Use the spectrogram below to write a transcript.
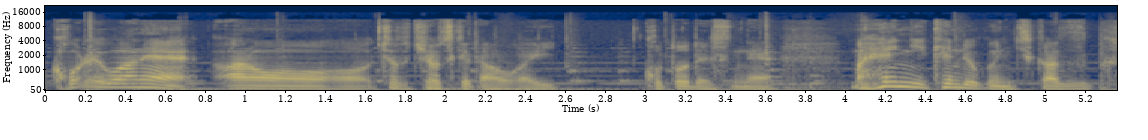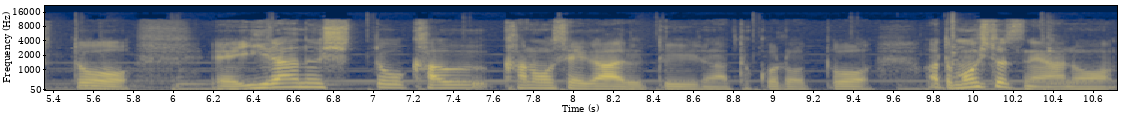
これはねあのちょっと気をつけた方がいい。ことですね、まあ、変に権力に近づくと、えー、いらぬ嫉妬を買う可能性があるというようなところとあともう一つねあの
